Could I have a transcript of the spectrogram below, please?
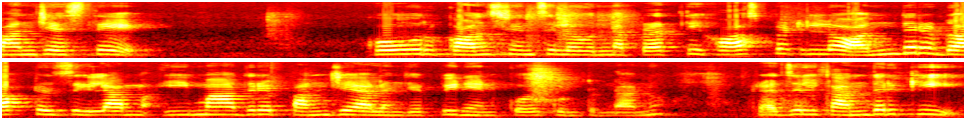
పనిచేస్తే కోవూరు కాన్స్టిట్యున్సీలో ఉన్న ప్రతి హాస్పిటల్లో అందరు డాక్టర్స్ ఇలా ఈ మాదిరే పనిచేయాలని చెప్పి నేను కోరుకుంటున్నాను. ప్రజలకు అందరికీ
